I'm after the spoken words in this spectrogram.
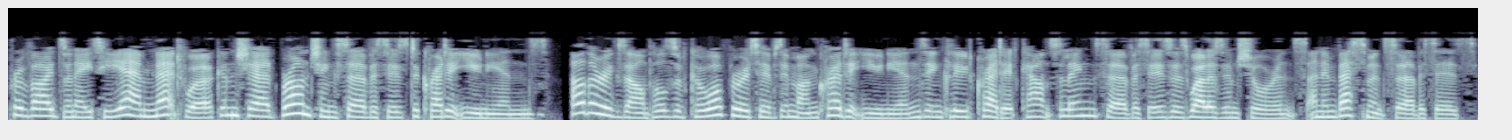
provides an ATM network and shared branching services to credit unions. Other examples of cooperatives among credit unions include credit counseling services as well as insurance and investment services.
